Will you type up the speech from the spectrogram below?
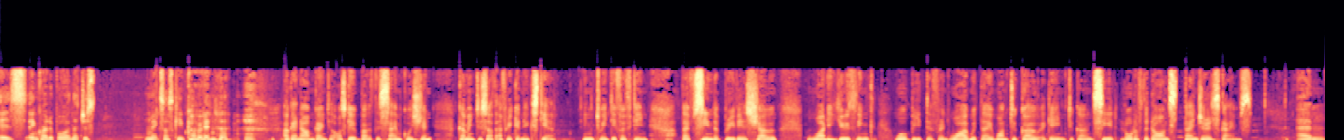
is incredible, and that just makes us keep going. okay, now I'm going to ask you both the same question. Coming to South Africa next year in 2015, they've seen the previous show. What do you think will be different? Why would they want to go again to go and see it? Lord of the Dance, Dangerous Games. Um,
